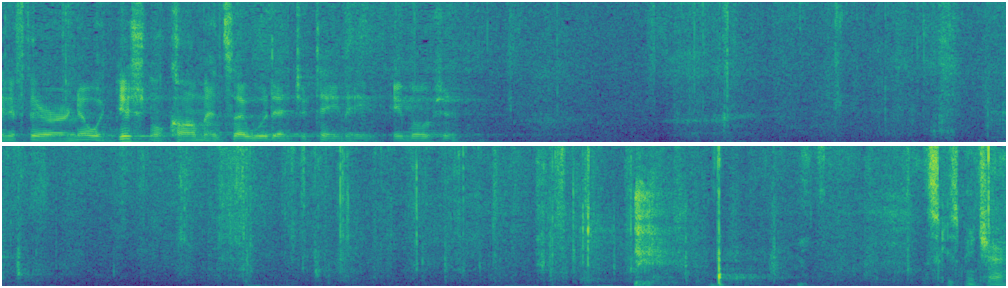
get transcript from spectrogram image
And if there are no additional comments, I would entertain a, a motion. excuse me, Chair,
